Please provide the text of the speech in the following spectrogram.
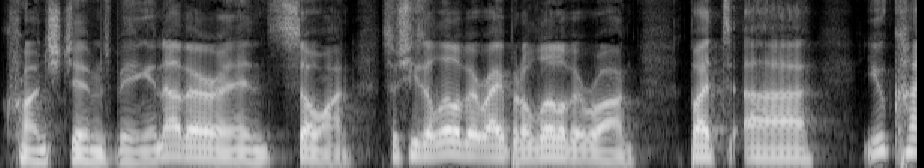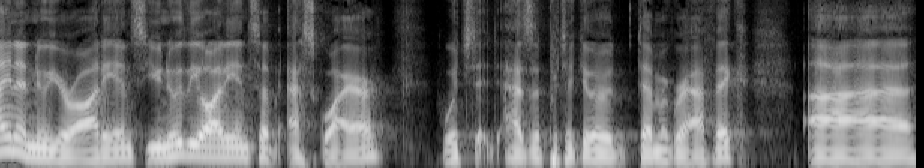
Crunch Gyms being another, and so on. So she's a little bit right, but a little bit wrong. But uh, you kind of knew your audience. You knew the audience of Esquire, which has a particular demographic. Uh,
